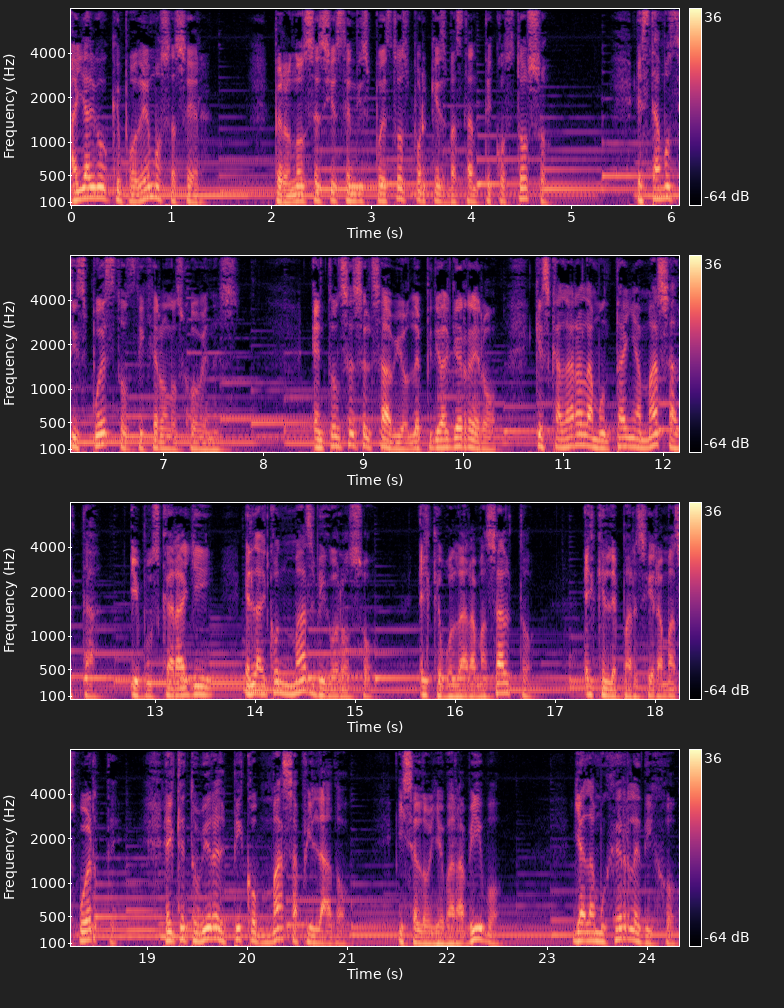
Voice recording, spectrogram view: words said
hay algo que podemos hacer, pero no sé si estén dispuestos porque es bastante costoso. Estamos dispuestos, dijeron los jóvenes. Entonces el sabio le pidió al guerrero que escalara la montaña más alta y buscara allí el halcón más vigoroso, el que volara más alto, el que le pareciera más fuerte, el que tuviera el pico más afilado y se lo llevara vivo. y a la mujer le dijo,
